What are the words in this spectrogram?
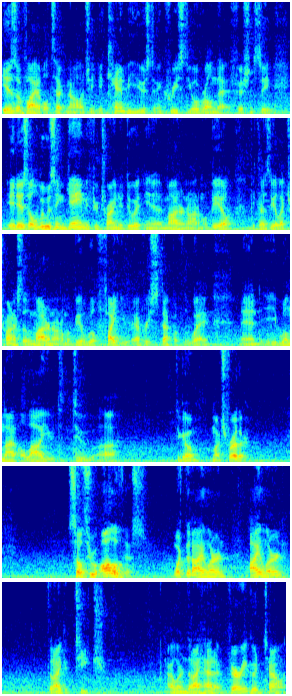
is a viable technology. It can be used to increase the overall net efficiency. It is a losing game if you're trying to do it in a modern automobile because the electronics of the modern automobile will fight you every step of the way and it will not allow you to, uh, to go much further. So through all of this, what did I learn? I learned that I could teach. I learned that I had a very good talent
